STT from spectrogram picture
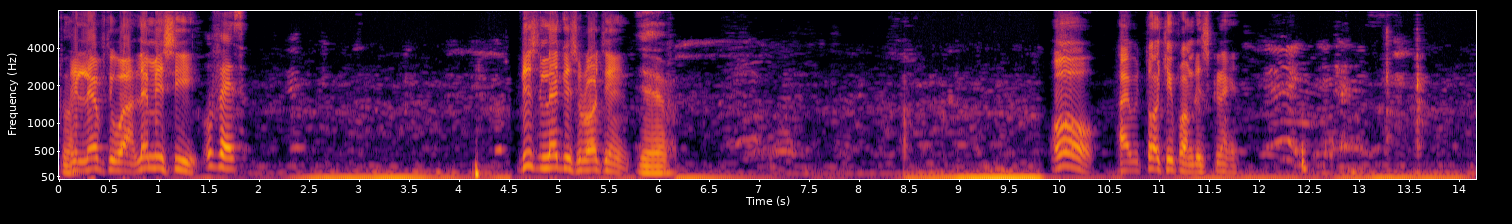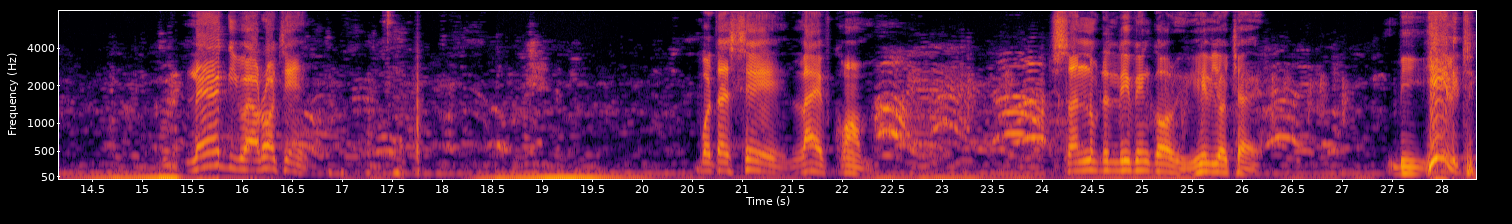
The left one. Let me see. uveze. This leg is rotting. yeah Oh, I will touch it from the screen. Leg, you are rotting. But I say, life come. Son of the living God, heal your child. Be healed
